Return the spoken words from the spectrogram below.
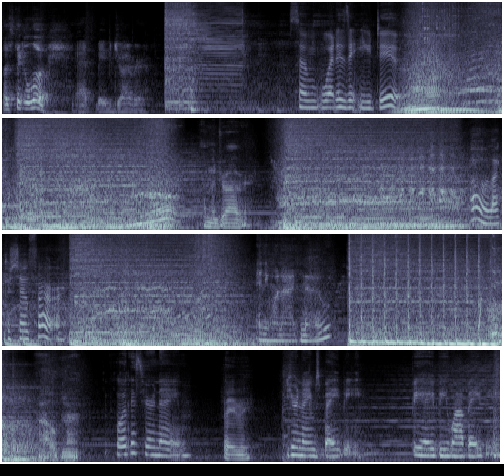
Let's take a look at Baby Driver. So, what is it you do? I'm a driver. Oh, like a chauffeur. Anyone I'd know? I hope not. What is your name? Baby. Your name's Baby. B A B Y Baby.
